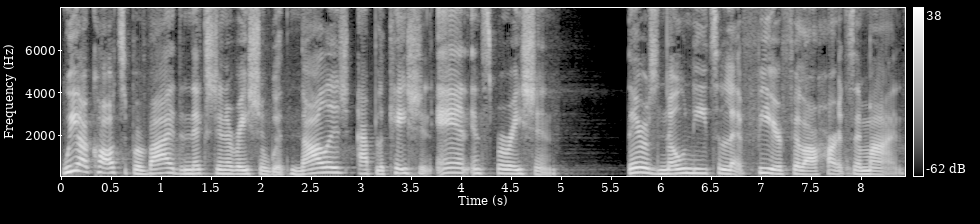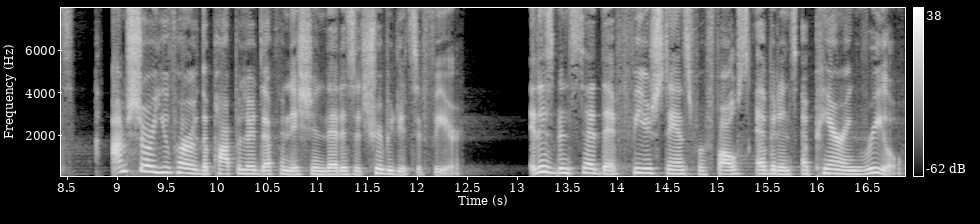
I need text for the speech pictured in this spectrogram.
We are called to provide the next generation with knowledge, application, and inspiration. There is no need to let fear fill our hearts and minds. I'm sure you've heard the popular definition that is attributed to fear. It has been said that fear stands for false evidence appearing real.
